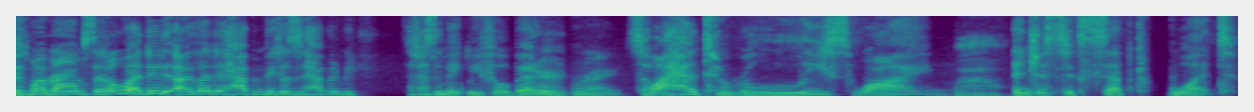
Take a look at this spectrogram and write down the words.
If my Right. mom said, "Oh, I did, I let it happen because it happened to me," that doesn't make me feel better. Mm-hmm. Right. So I had to release why wow. and just accept what,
